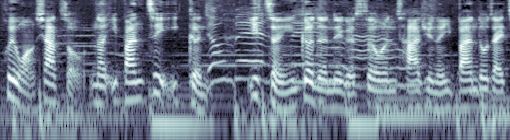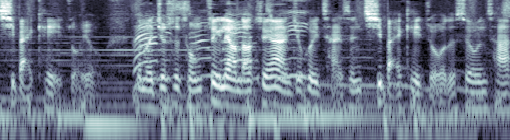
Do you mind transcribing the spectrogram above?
会往下走。那一般这一根一整一个的那个色温差距呢，一般都在七百 K 左右。那么就是从最亮到最暗就会产生七百 K 左右的色温差。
